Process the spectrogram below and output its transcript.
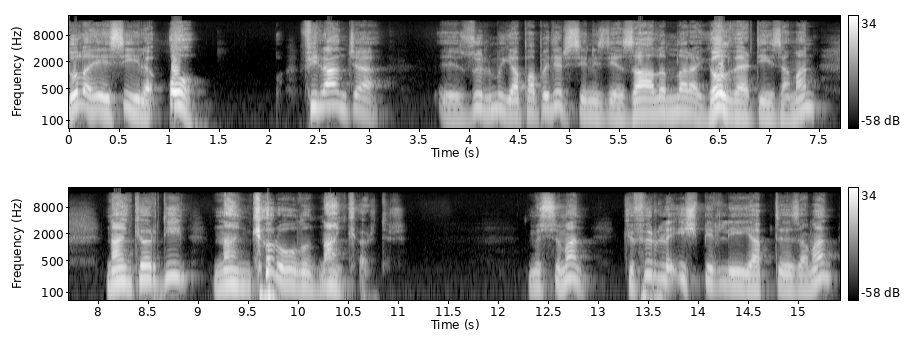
Dolayısıyla o filanca e, zulmü yapabilirsiniz diye zalimlara yol verdiği zaman nankör değil, nankör oğlu nankördür. Müslüman küfürle işbirliği yaptığı zaman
